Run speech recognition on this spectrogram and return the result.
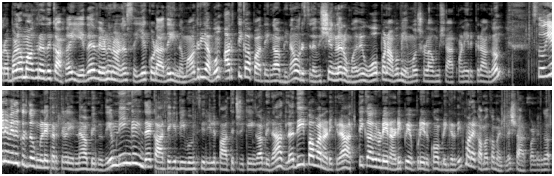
பிரபலமாகிறதுக்காக எதை வேணும்னாலும் செய்யக்கூடாது. இந்த மாதிரியாகவும் அர்த்திகா பார்த்தீங்க அப்படின்னா ஒரு சில விஷயங்களை ரொம்பவே ஓப்பனாகவும் எமோஷனலாகவும் ஷேர் பண்ணியிருக்கிறாங்க. ஸோ எனவே இது குறித்து உங்களுடைய கருத்துகள் என்ன அப்படிங்கிறதையும் நீங்கள் இந்த கார்த்திகை தீபம் சீரியல் பார்த்துட்டு இருக்கீங்க அப்படின்னா அதில் தீபாவா நடிக்கிற அர்த்திகாவினுடைய நடிப்பு எப்படி இருக்கும் அப்படிங்கிறதையும் மறக்காம கமெண்ட்டில் ஷேர் பண்ணுங்கள்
